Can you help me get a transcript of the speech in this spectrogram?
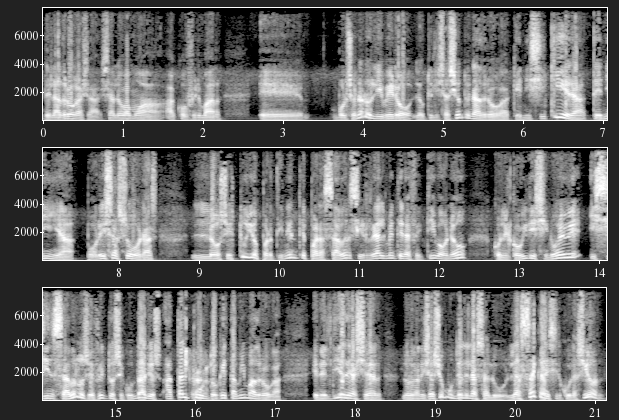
de la droga, ya, ya lo vamos a, confirmar, eh, Bolsonaro liberó la utilización de una droga que ni siquiera tenía por esas horas los estudios pertinentes para saber si realmente era efectiva o no con el COVID-19 y sin saber los efectos secundarios, a tal punto que esta misma droga, en el día de ayer, la Organización Mundial de la Salud la saca de circulación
